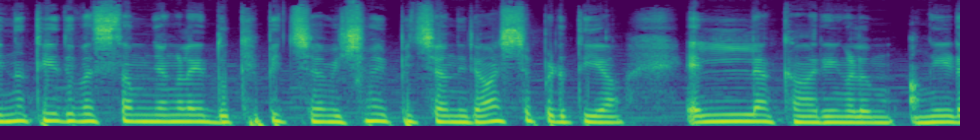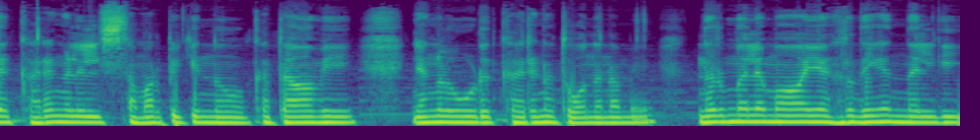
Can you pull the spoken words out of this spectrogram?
ഇന്നത്തെ ദിവസം ഞങ്ങളെ ദുഃഖിപ്പിച്ച വിഷമിപ്പിച്ച നിരാശപ്പെടുത്തിയ എല്ലാ കാര്യങ്ങളും അങ്ങയുടെ കരങ്ങളിൽ സമർപ്പിക്കുന്നു. കർത്താവെ ഞങ്ങളോട് കരുണ തോന്നണമേ. നിർമ്മലമായ ഹൃദയം നൽകി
